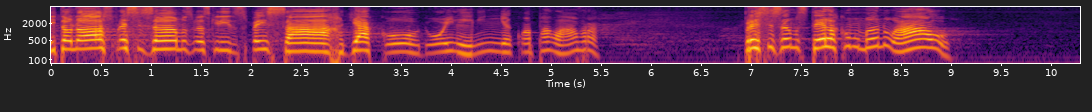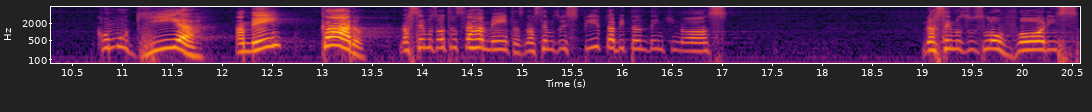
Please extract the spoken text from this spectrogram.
Então nós precisamos, meus queridos, pensar de acordo ou em linha com a palavra. Precisamos tê-la como manual, como guia. Amém? Claro, nós temos outras ferramentas, nós temos o Espírito habitando dentro de nós. Nós temos os louvores,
